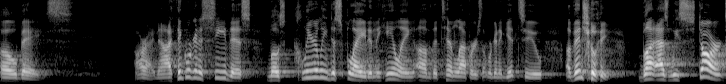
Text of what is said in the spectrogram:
obeys. All right, now I think we're going to see this most clearly displayed in the healing of the 10 lepers that we're going to get to eventually. But as we start,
